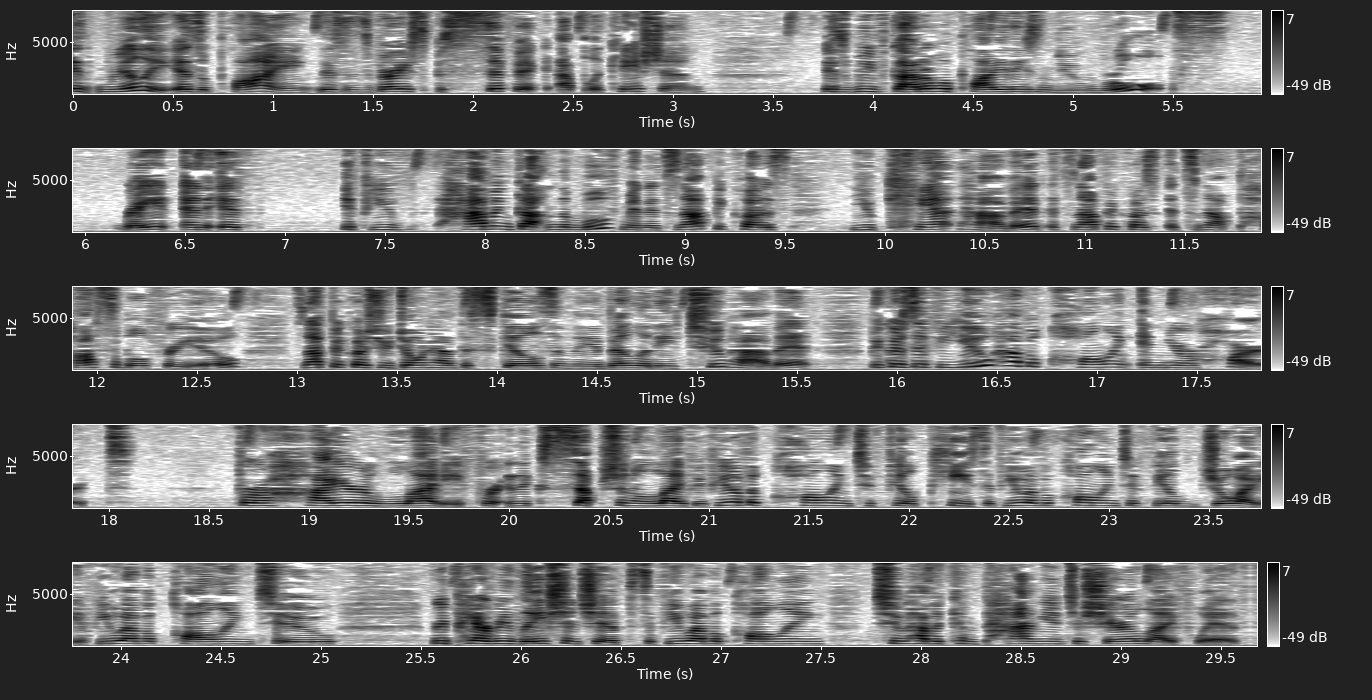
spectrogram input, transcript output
it really is applying. This is very specific application is we've got to apply these new rules, right? And if if you haven't gotten the movement, it's not because you can't have it. It's not because it's not possible for you. It's not because you don't have the skills and the ability to have it. Because if you have a calling in your heart for a higher life, for an exceptional life, if you have a calling to feel peace, if you have a calling to feel joy, if you have a calling to repair relationships, if you have a calling to have a companion to share life with,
